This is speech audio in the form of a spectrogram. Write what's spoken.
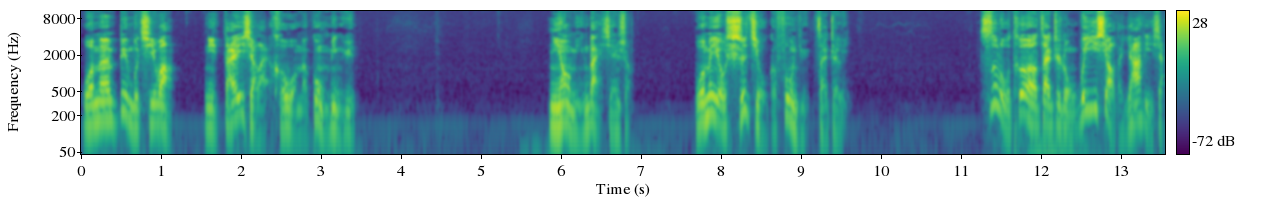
我们并不期望你待下来和我们共命运。你要明白，先生。”我们有十九个妇女在这里。斯鲁特在这种微笑的压力下，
